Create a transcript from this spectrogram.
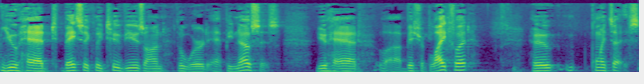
you had basically two views on the word epignosis. You had uh, Bishop Lightfoot, who points out,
